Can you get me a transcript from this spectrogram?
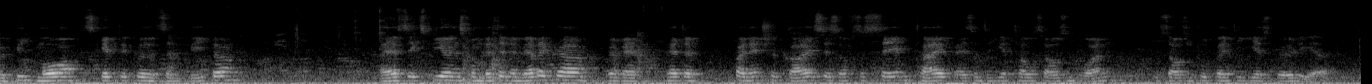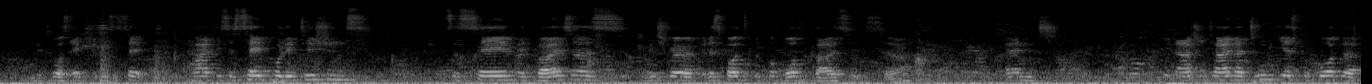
a bit more skeptical than Peter. I have the experience from Latin America where we had a financial crisis of the same type as in the year 2001, 2002, 20 years earlier. And it was actually the same, partly the same politicians, the same advisors, which were responsible for both crises. Yeah? And in Argentina, two years before the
